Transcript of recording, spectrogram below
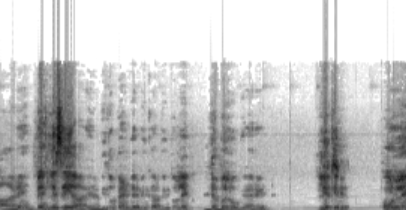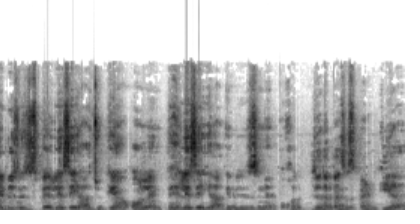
आ रहे हैं पहले से ही आ रहे हैं। अभी तो पेंडेमिक का अभी तो लाइक डबल हो गया रेट लेकिन ऑनलाइन बिज़नेस पहले से ही आ चुके हैं। ऑनलाइन पहले से ही आके बिज़नेस ने बहुत ज़्यादा पैसा स्पेंड किया है।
